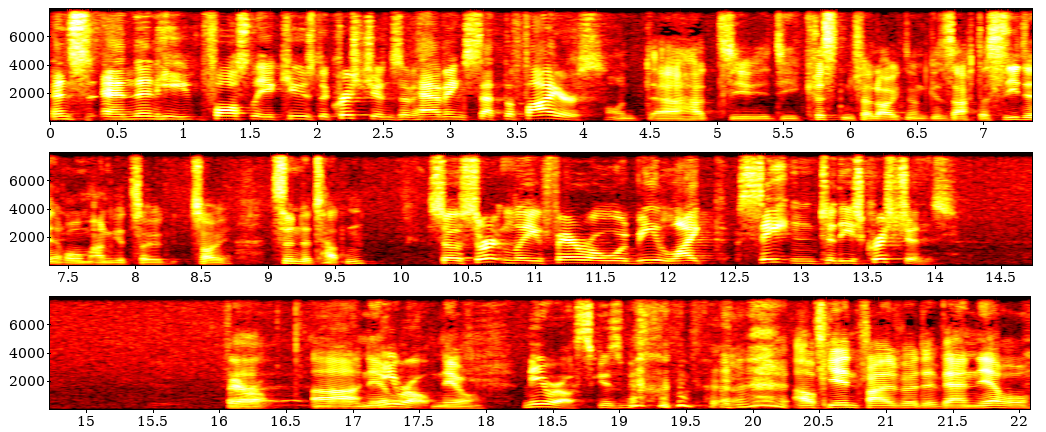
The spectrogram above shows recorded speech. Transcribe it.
And, and then he falsely accused the Christians of having set the fires. Und er hat die, die Christen verleugnet und gesagt, dass sie den Rom angezündet hatten. So certainly Pharaoh would be like Satan to these Christians. Pharaoh. Uh, Nero. Nero. Nero. Nero, excuse me. Auf jeden Fall würde, wäre Nero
